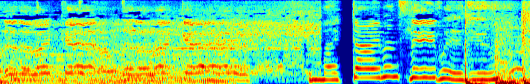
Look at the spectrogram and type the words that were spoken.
Little little. My diamonds leave with you.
